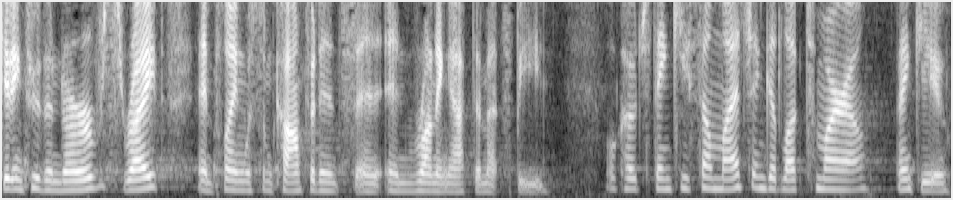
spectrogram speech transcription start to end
getting through the nerves, right, and playing with some confidence and, and running at them at speed. Well, coach, thank you so much, and good luck tomorrow. Thank you.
